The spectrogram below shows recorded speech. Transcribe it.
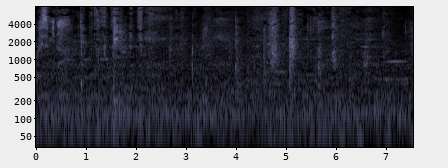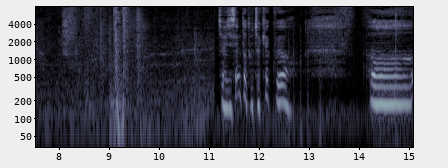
보겠습니다. 자, 이제 센터 도착했고요. 어,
